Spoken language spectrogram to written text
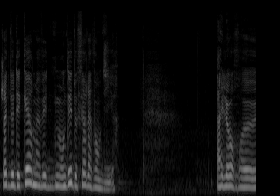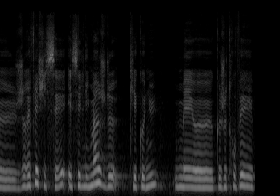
Jacques de Decker m'avait demandé de faire l'avant-dire. Alors, euh, je réfléchissais et c'est l'image qui est connue, mais euh, que je trouvais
